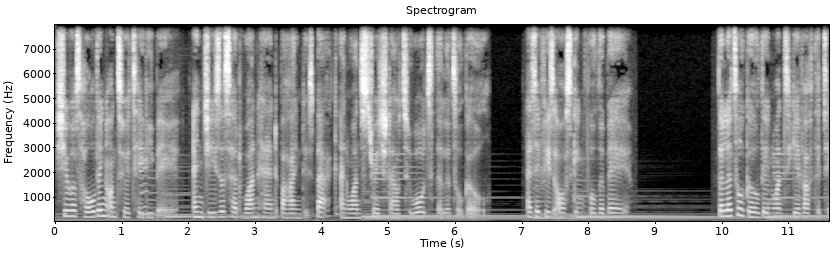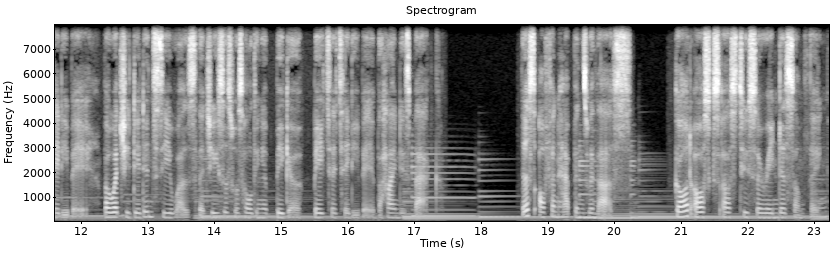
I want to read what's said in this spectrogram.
She was holding onto a teddy bear, and Jesus had one hand behind his back and one stretched out towards the little girl, as if he's asking for the bear. The little girl didn't want to give up the teddy bear, but what she didn't see was that Jesus was holding a bigger, better teddy bear behind his back. This often happens with us. God asks us to surrender something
